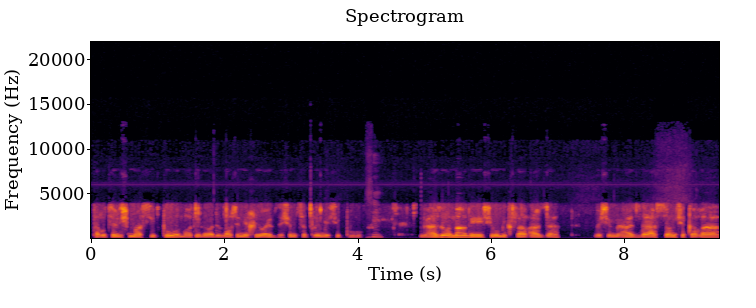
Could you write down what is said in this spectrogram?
אתה רוצה לשמוע סיפור? אמרתי לו, הדבר שאני הכי אוהב זה שמספרים לי סיפור. Hmm. ואז הוא אמר לי שהוא מכפר עזה, ושמאז האסון שקרה,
